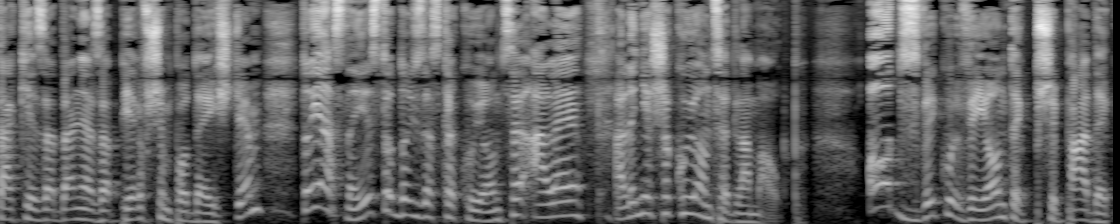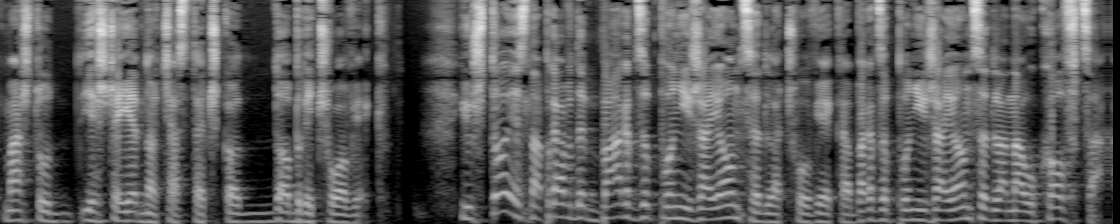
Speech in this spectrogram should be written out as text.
takie zadania za pierwszym podejściem, to jasne, jest to dość zaskakujące, ale, ale nie szokujące dla małp. Od zwykły wyjątek, przypadek, masz tu jeszcze jedno ciasteczko, dobry człowiek. Już to jest naprawdę bardzo poniżające dla człowieka, bardzo poniżające dla naukowca.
